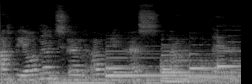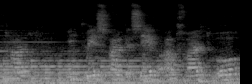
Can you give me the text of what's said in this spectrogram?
at bjørnen skal avlives da den har utvist aggressiv atferd og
